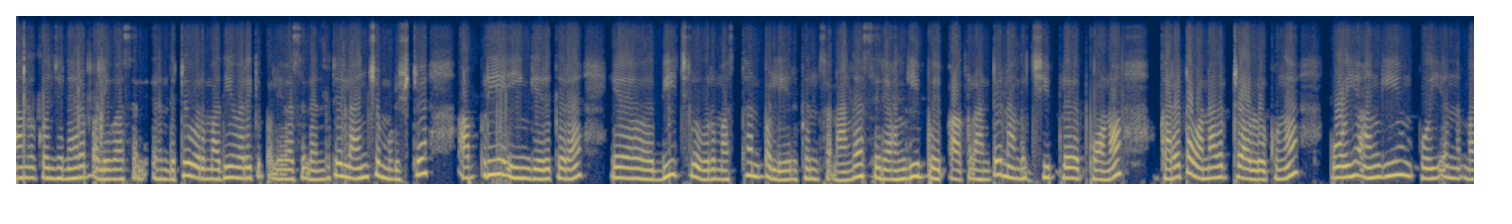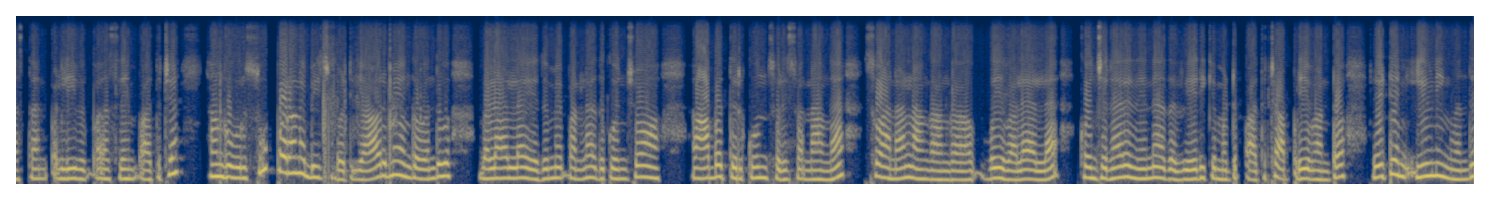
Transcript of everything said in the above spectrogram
நாங்கள் கொஞ்சம் நேரம் பள்ளிவாசல் இருந்துட்டு ஒரு மதியம் வரைக்கும் பள்ளிவாசல் இருந்துட்டு லஞ்சு முடிச்சுட்டு அப்படியே இங்கே இருக்கிற பீச்சில் ஒரு மஸ்தான் பள்ளி இருக்குதுன்னு சொன்னாங்க. சரி அங்கேயும் போய் பார்க்கலான்ட்டு நாங்கள் ஜீப்பில் போனோம். கரெக்டாக ஒன் ஹவர் ட்ராவல் இருக்குங்க. போய் அங்கேயும் போய் அந்த மஸ்தான் பள்ளி பஸ்லையும் பார்த்துட்டு அங்கே ஒரு சூப்பரான பீச் பட் யாருமே அங்கே வந்து விளையாடல எதுவுமே பண்ணல. அது கொஞ்சம் ஆபத்து இருக்கும்னு சொல்லி சொன்னாங்க. ஸோ அதனால் நாங்கள் அங்கே போய் விளையாடல. கொஞ்ச நேரம் நின்று அதை வேடிக்கை மட்டும் பார்த்துட்டு அப்படியே வந்துட்டோம். ரிட்டர்ன் ஈவினிங் வந்து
